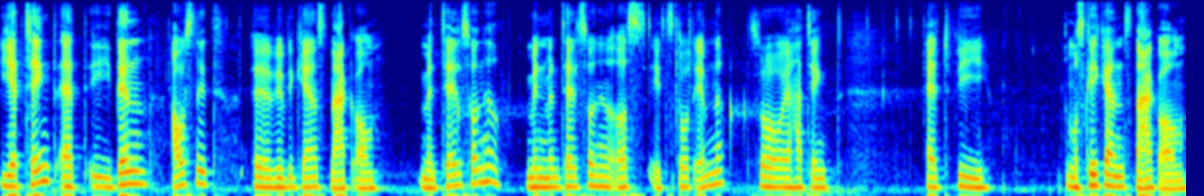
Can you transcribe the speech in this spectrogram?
Jeg tænkte, at i den afsnit øh, vil vi gerne snakke om mental sundhed, men mental sundhed er også et stort emne, så jeg har tænkt, at vi måske kan snakke om,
